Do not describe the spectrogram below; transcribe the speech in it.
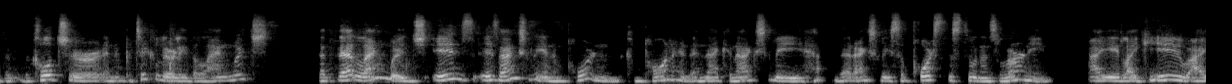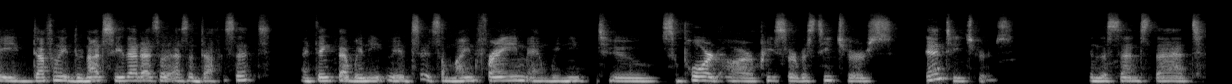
the, the, culture and particularly the language that that language is is actually an important component and that can actually that actually supports the students learning I, like you, I definitely do not see that as a, as a deficit. I think that we need, it's, it's a mind frame and we need to support our pre-service teachers and teachers in the sense that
